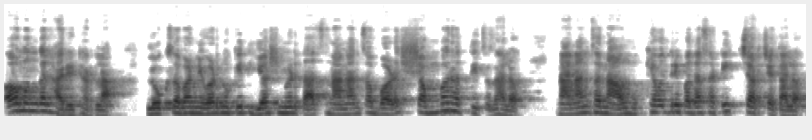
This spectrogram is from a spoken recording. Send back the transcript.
अमंगलहारी ठरला. लोकसभा निवडणुकीत यश मिळताच नानांचं बळ शंभर हत्तीचं झालं. नानांचं नाव मुख्यमंत्री पदासाठी चर्चेत आलं.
